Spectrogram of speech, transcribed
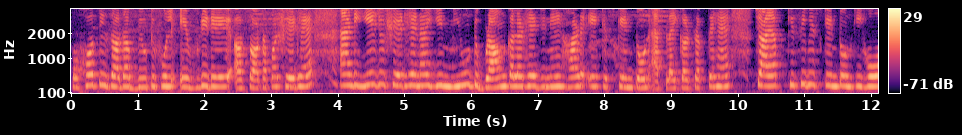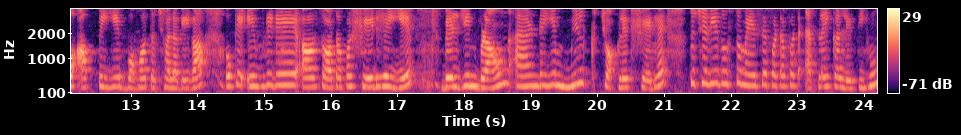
बहुत ही ज़्यादा beautiful everyday sort of a shade है। एंड ये जो शेड है ना, ये न्यूड ब्राउन कलर है, जिन्हें हर एक स्किन टोन अप्लाई कर सकते हैं। चाहे आप किसी भी स्किन टोन की हो, आप पे ये बहुत अच्छा लगेगा। Okay everyday sort of a shade है ये बेल्जियन ब्राउन एंड ये मिल्क चॉकलेट शेड है। तो चलिए दोस्तों, मैं इसे फटाफट अप्लाई कर लेती हूँ।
